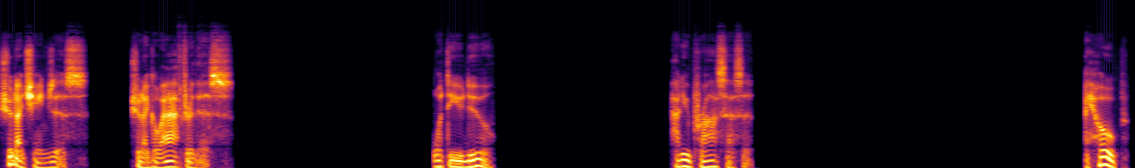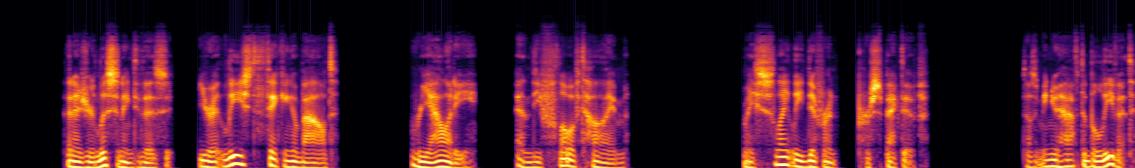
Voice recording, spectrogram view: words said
Should I change this? Should I go after this? What do you do? How do you process it? I hope that as you're listening to this, you're at least thinking about reality and the flow of time from a slightly different perspective. Doesn't mean you have to believe it.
